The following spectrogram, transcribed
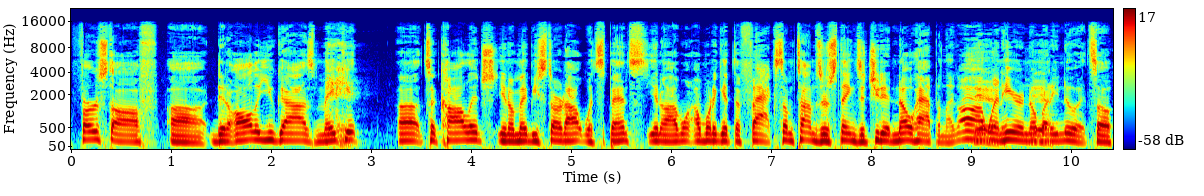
first off, uh, did all of you guys make it uh, to college? You know, maybe start out with Spence. You know, I want I want to get the facts. Sometimes there's things that you didn't know happened, like oh, yeah, I went here and nobody yeah. knew it. So,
